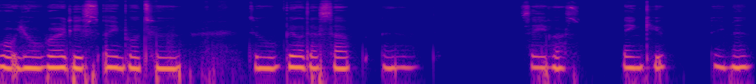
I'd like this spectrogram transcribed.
Your, word is able to to build us up and save us. Thank you. Amen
